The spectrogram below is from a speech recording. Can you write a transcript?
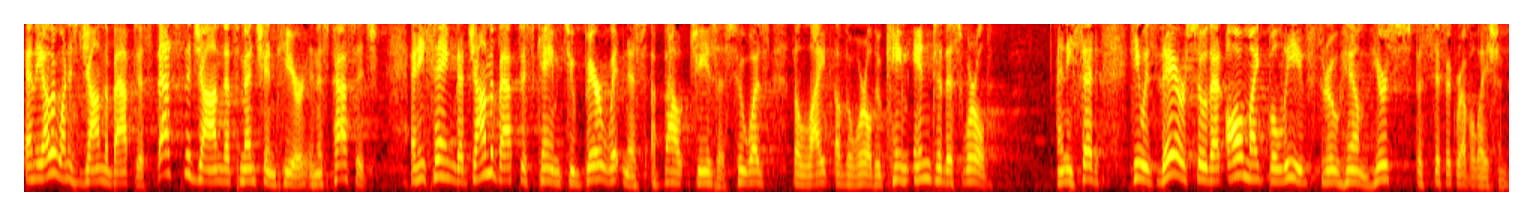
and the other one is John the Baptist. That's the John that's mentioned here in this passage. And he's saying that John the Baptist came to bear witness about Jesus, who was the light of the world, who came into this world. And he said he was there so that all might believe through him. Here's specific revelation.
